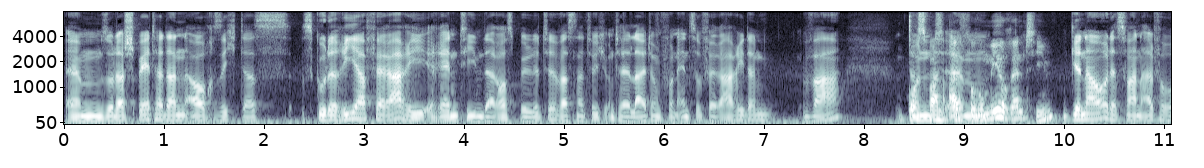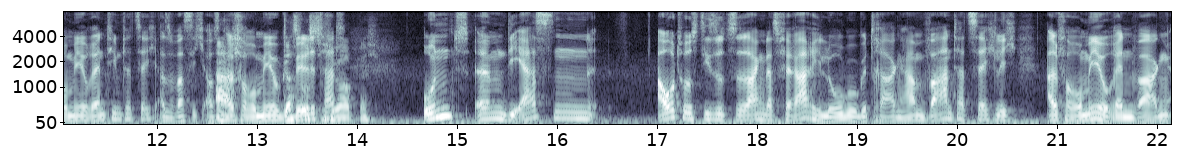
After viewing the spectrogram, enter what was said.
Ähm, sodass später dann auch sich das Scuderia Ferrari Rennteam daraus bildete, was natürlich unter der Leitung von Enzo Ferrari dann war. Das und, war ein Alfa ähm, Romeo Rennteam? Genau, das war ein Alfa Romeo Rennteam tatsächlich, also was sich aus Ach, Alfa Romeo gebildet hat. Und ähm, die ersten Autos, die sozusagen das Ferrari-Logo getragen haben, waren tatsächlich Alfa Romeo-Rennwagen,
